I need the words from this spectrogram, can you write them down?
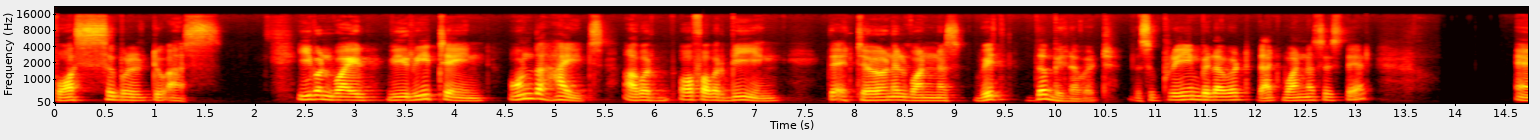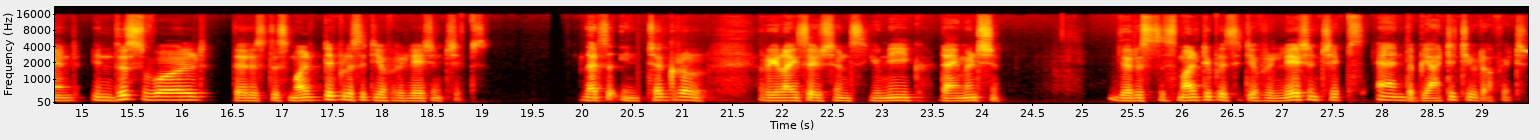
possible to us, even while we retain on the heights our, of our being the eternal oneness with the beloved. The supreme beloved, that oneness is there. And in this world, there is this multiplicity of relationships. That's the integral realization's unique dimension. There is this multiplicity of relationships and the beatitude of it.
